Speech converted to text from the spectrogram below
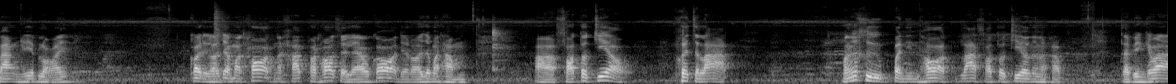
บ้างให้เรียบร้อย ก็เดี๋ยวเราจะมาทอดนะครับ พอทอดเสร็จแล้วก็เดี๋ยวเราจะมาทำอ่าซอสเต้าเจี้ยวเพื่อจะราด มันก็คือปลานินทอดราดซอสเต้าเจี้ยวนั่นแหละครับ แต่เพียงแค่ว่า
